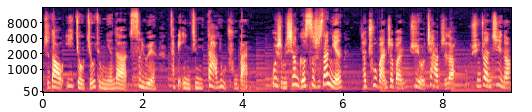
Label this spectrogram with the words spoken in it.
直到一九九九年的四月才被引进大陆出版。为什么相隔四十三年才出版这本具有价值的鲁迅传记呢？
